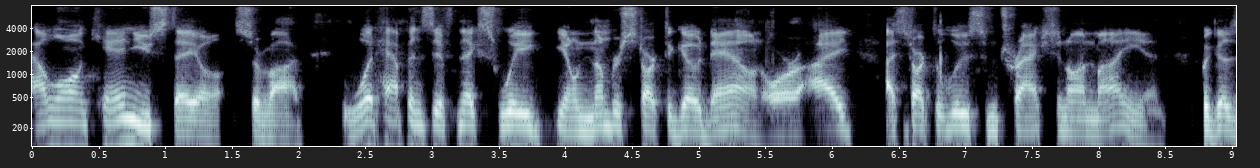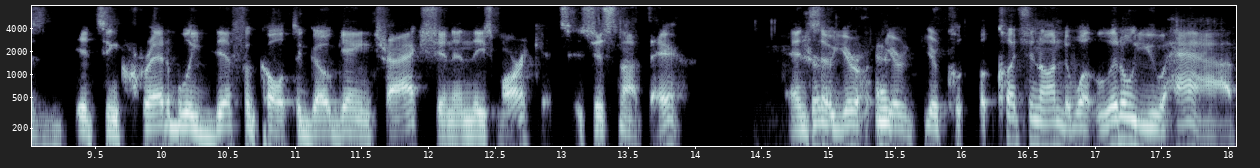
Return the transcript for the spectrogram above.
How long can you stay on, survive? What happens if next week, you know, numbers start to go down or I, I start to lose some traction on my end? Because it's incredibly difficult to go gain traction in these markets. It's just not there. And sure. so you're, you're, you're clutching on to what little you have,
